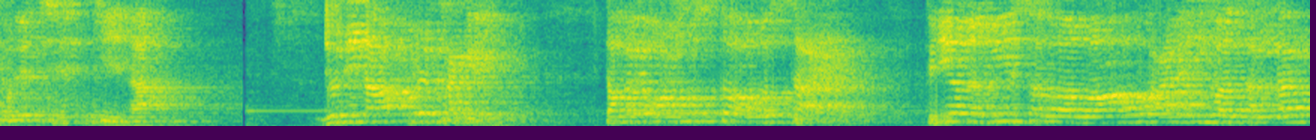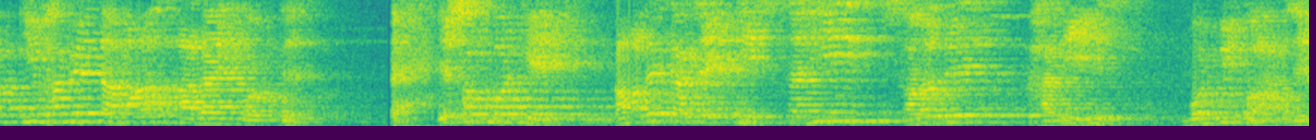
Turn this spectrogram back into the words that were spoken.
করেছে কি না যদি না করে থাকে, তাহলে অসুস্থ অবস্থায় প্রিয় নবী সাল্লাল্লাহু আলাইহি ওয়াসাল্লাম কীভাবে নামাজ আদায় করতেন? এ সম্পর্কে আমাদের কাছে একটি সহিহ সনদে হাদিস বর্ণিত আছে।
